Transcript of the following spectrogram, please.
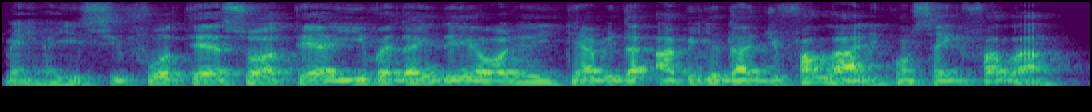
Bem, aí se for até, só até aí, vai dar ideia, olha, ele tem a habilidade de falar, ele consegue falar.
